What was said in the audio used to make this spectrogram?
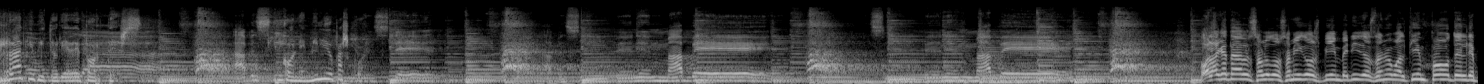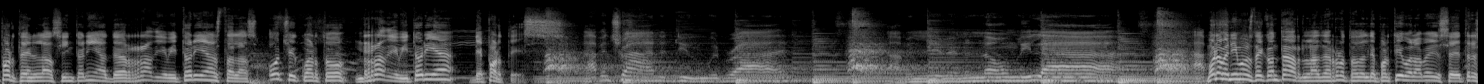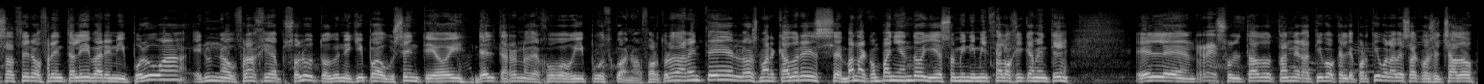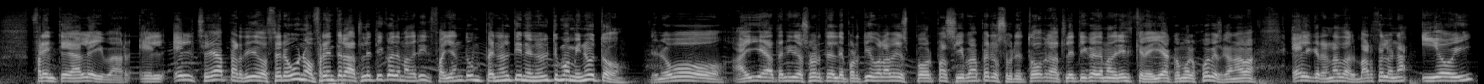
Radio Vitoria Deportes. con Emilio Pascual. Hola, ¿qué tal? Saludos amigos, bienvenidos de nuevo al tiempo del deporte en la sintonía de Radio Vitoria hasta las 8 y cuarto, Radio Vitoria Deportes. Bueno, venimos de contar la derrota del Deportivo la vez 3 a 0 frente al Eibar en Ipurúa en un naufragio absoluto de un equipo ausente hoy del terreno de juego guipuzcoano. Afortunadamente los marcadores van acompañando y eso minimiza lógicamente el eh, resultado tan negativo que el Deportivo la vez ha cosechado frente al Eibar. El Elche ha perdido 0-1 frente al Atlético de Madrid, fallando un penalti en el último minuto. De nuevo, ahí ha tenido suerte el Deportivo la vez por pasiva, pero sobre todo el Atlético de Madrid que veía como el jueves ganaba el Granada al Barcelona y hoy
